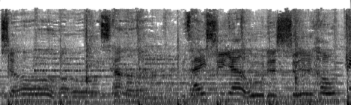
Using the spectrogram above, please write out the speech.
收藏，在需要的时候给。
